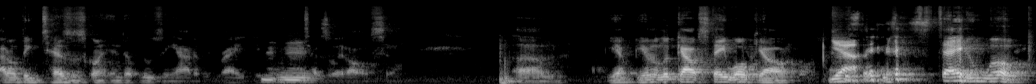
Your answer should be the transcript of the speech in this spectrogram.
I don't think Tesla's going to end up losing out of it, right? Mm-hmm. Tesla at all. So, um, yep, be on the lookout. Stay woke, y'all. Yeah, stay woke.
